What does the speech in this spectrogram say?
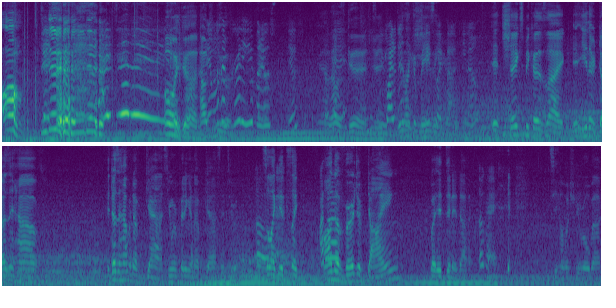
Oh! You Did did it! You did it! I did it. Oh my god, how did it you do It wasn't pretty, but it was. It was. Yeah, that was good. Yeah, you- Why did it like like, amazing shake like that? You know. It shakes because like it either doesn't have it doesn't have enough gas. You weren't putting enough gas into it. Oh, so like okay. it's like I on the verge of dying, but it didn't die. Okay. Let's see how much you roll back.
